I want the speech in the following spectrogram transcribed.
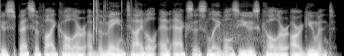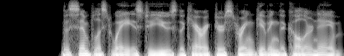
To specify color of the main title and axis labels use color argument. The simplest way is to use the character string giving the color name.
